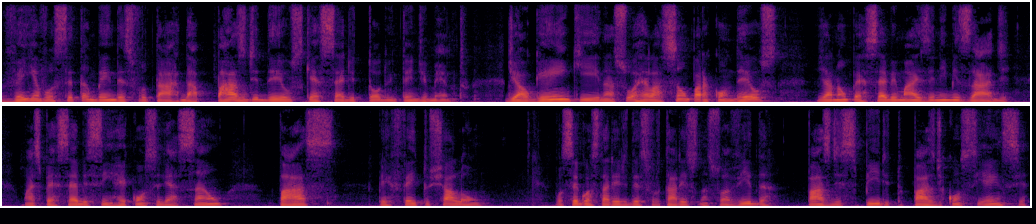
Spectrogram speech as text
Venha você também desfrutar da paz de Deus que excede todo entendimento, de alguém que na sua relação para com Deus já não percebe mais inimizade, mas percebe sim reconciliação, paz, perfeito shalom. Você gostaria de desfrutar isso na sua vida? Paz de espírito, paz de consciência,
